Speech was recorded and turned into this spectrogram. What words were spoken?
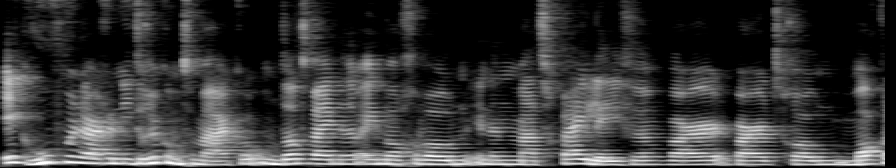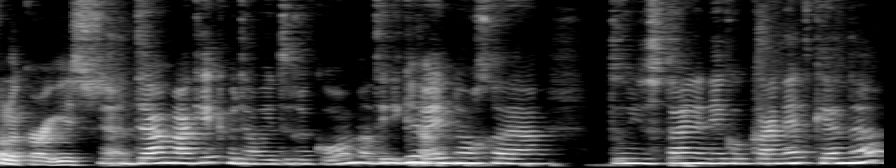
ik hoef me daar niet druk om te maken. Omdat wij nu eenmaal gewoon in een maatschappij leven waar, waar het gewoon makkelijker is. Ja, daar maak ik me dan weer druk om. Want ik Ja. weet nog, eh, toen Jostijn en ik elkaar net kenden,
